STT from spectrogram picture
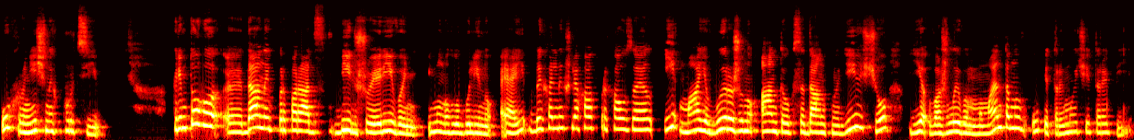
у хронічних курців. Крім того, е, даний препарат збільшує рівень імуноглобуліну А в дихальних шляхах при хаузел і має виражену антиоксидантну дію, що є важливими моментами у підтримуючій терапії.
